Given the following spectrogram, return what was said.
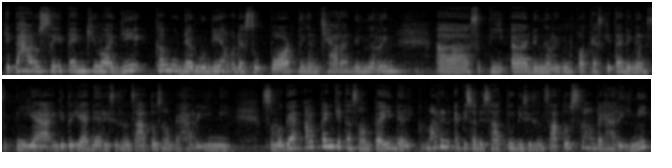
kita harus say thank you lagi ke muda-mudi yang udah support dengan cara dengerin eh, seti eh, dengerin podcast kita dengan setia gitu ya dari season 1 sampai hari ini. Semoga apa yang kita sampaikan dari kemarin episode 1 di season 1 sampai hari ini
